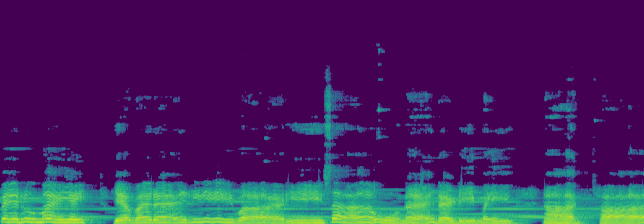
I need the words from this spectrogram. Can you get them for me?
பெருமையை எவரறிவாரீசா உனதடிமை? நான் ஆராசேஷாவுள்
